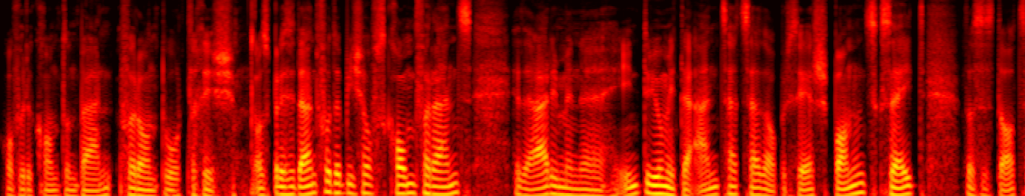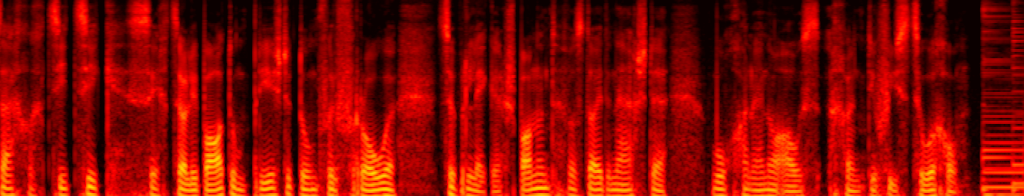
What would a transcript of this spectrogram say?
auch für den Kanton Bern verantwortlich ist. Als Präsident der Bischofskonferenz hat er in einem Interview mit der NZZ aber sehr spannend gesagt, dass es tatsächlich Zeit sei, sich Zölibat und Priestertum für Frauen zu überlegen. Spannend, was da in den nächsten Wochen noch alles könnte auf uns zukommen könnte.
